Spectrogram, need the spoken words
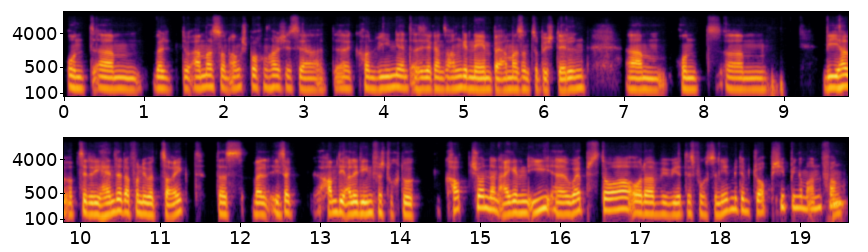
und ähm, weil du Amazon angesprochen hast, ist ja äh, convenient, also ist ja ganz angenehm bei Amazon zu bestellen. Ähm, und ähm, wie habt ihr die Händler davon überzeugt, dass, weil ich sag, haben die alle die Infrastruktur gehabt schon, einen eigenen e äh, Webstore oder wie wird das funktioniert mit dem Dropshipping am Anfang? Mhm.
